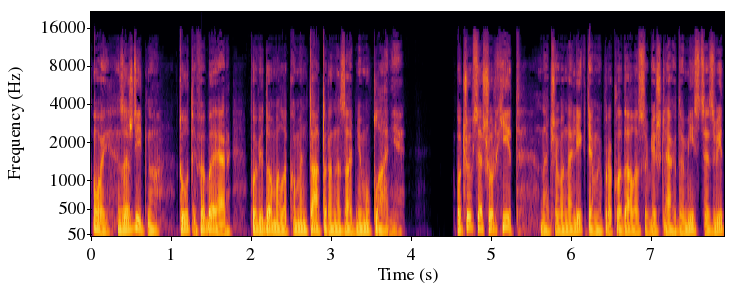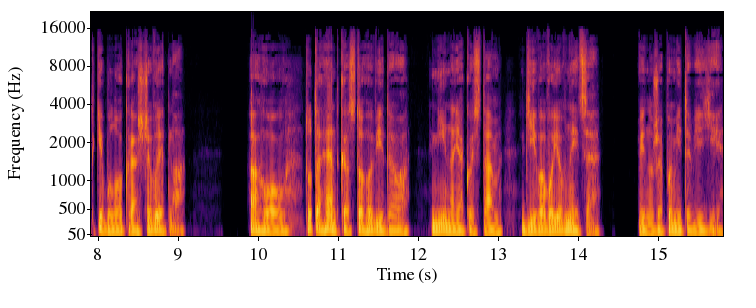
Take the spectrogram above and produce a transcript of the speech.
Ой, заждіть-но, тут ФБР, повідомила коментатора на задньому плані. Почувся шурхіт, наче вона ліктями прокладала собі шлях до місця, звідки було краще видно. Агов, тут агентка з того відео, Ніна якось там, діва войовниця. Він уже помітив її.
